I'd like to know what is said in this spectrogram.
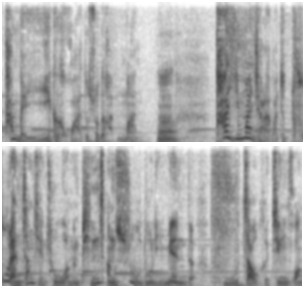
他每一个话都说的很慢，嗯他一慢下来吧，就突然彰显出我们平常速度里面的浮躁和惊慌。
